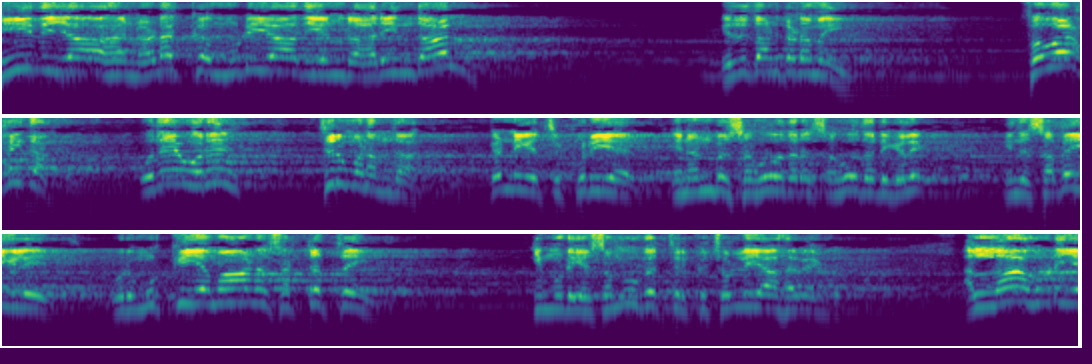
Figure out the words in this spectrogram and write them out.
நீதியாக நடக்க முடியாது என்று அறிந்தால் இதுதான் கடமை. ஒரே ஒரு திருமணம் தான் கண்ணியத்துக்குரிய என் அன்பு சகோதர சகோதரிகளே இந்த சபையிலே ஒரு முக்கியமான சட்டத்தை நம்முடைய சமூகத்திற்கு சொல்லியாக வேண்டும். அல்லாஹுடைய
